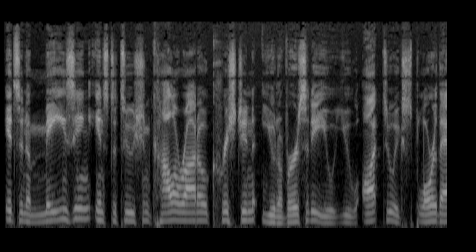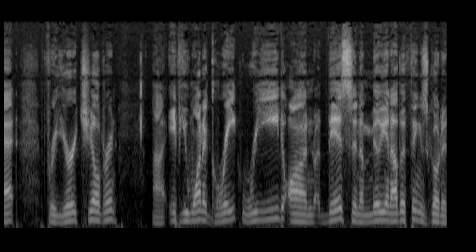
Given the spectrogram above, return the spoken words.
it's an amazing institution, Colorado Christian University. You you ought to explore that for your children. Uh, if you want a great read on this and a million other things, go to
